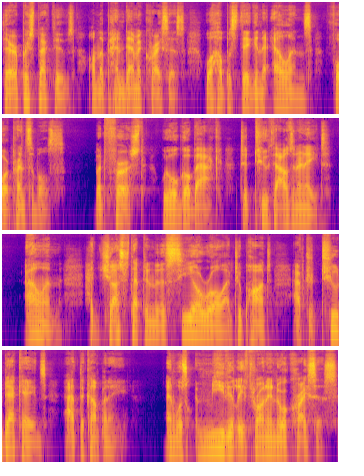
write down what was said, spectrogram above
Their perspectives on the pandemic crisis will help us dig into Ellen's four principles. But first, we will go back to 2008. Ellen had just stepped into the CEO role at DuPont after two decades at the company and was immediately thrown into a crisis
